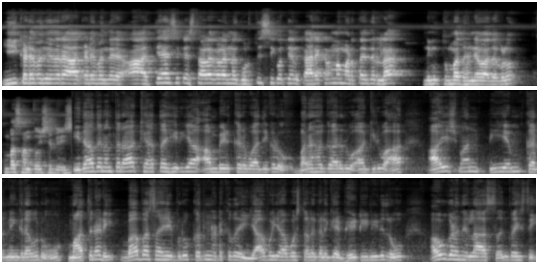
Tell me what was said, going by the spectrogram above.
ಈ ಕಡೆ ಬಂದಿದ್ದಾರೆ, ಆ ಕಡೆ ಬಂದಿದ್ದಾರೆ, ಆ ಐತಿಹಾಸಿಕ ಸ್ಥಳಗಳನ್ನು ಗುರುತಿಸಿ ಗೊತ್ತೇನು ಕಾರ್ಯಕ್ರಮ ಮಾಡ್ತಾ ಇದ್ರಲ್ಲ, ನಿಮಗೆ ತುಂಬ ಧನ್ಯವಾದಗಳು. ತುಂಬ ಸಂತೋಷದ ವಿಷಯ ಇದಾದ ನಂತರ ಖ್ಯಾತ ಹಿರಿಯ ಅಂಬೇಡ್ಕರ್ ವಾದಿಗಳು ಬರಹಗಾರರು ಆಗಿರುವ ಆಯುಷ್ಮಾನ್ ಪಿ ಎಂ ಕರ್ನಿಂಗ್ರವರು ಮಾತನಾಡಿ ಬಾಬಾ ಸಾಹೇಬರು ಕರ್ನಾಟಕದ ಯಾವ ಯಾವ ಸ್ಥಳಗಳಿಗೆ ಭೇಟಿ ನೀಡಿದರೂ ಅವುಗಳನ್ನೆಲ್ಲ ಸಂಗ್ರಹಿಸಿ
